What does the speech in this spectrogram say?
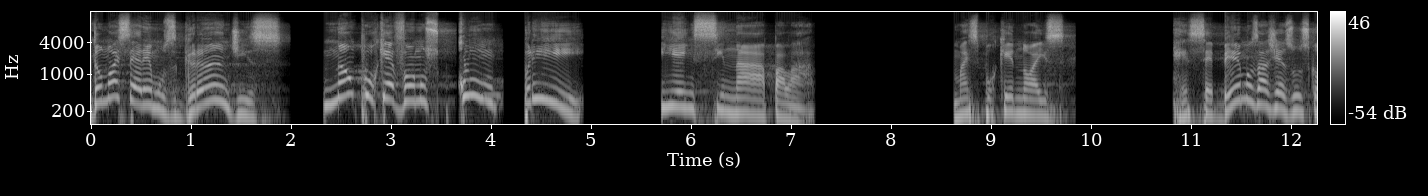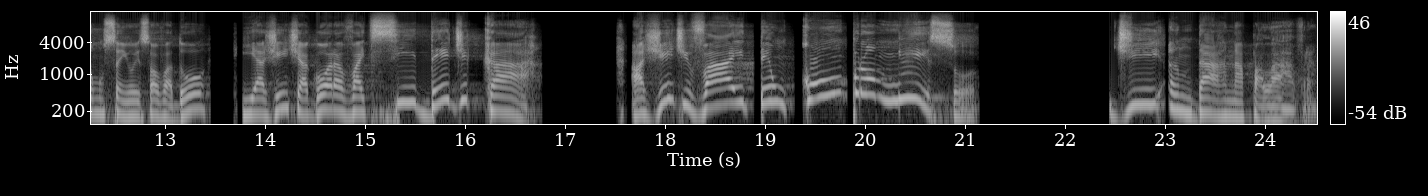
Então nós seremos grandes não porque vamos cumprir e ensinar a palavra, mas porque nós recebemos a Jesus como Senhor e Salvador e a gente agora vai se dedicar. A gente vai ter um compromisso de andar na palavra.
